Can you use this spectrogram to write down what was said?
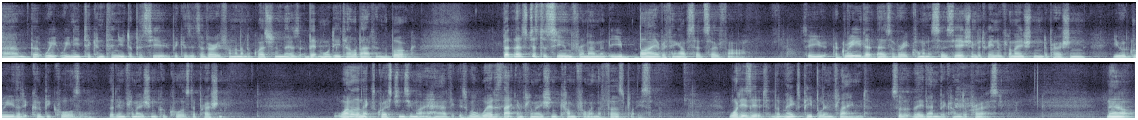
um, that we, we need to continue to pursue because it's a very fundamental question. There's a bit more detail about it in the book. But let's just assume for a moment that you buy everything I've said so far. So you agree that there's a very common association between inflammation and depression. you agree that it could be causal, that inflammation could cause depression. One of the next questions you might have is well, where does that inflammation come from in the first place? What is it that makes people inflamed so that they then become depressed? Now,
